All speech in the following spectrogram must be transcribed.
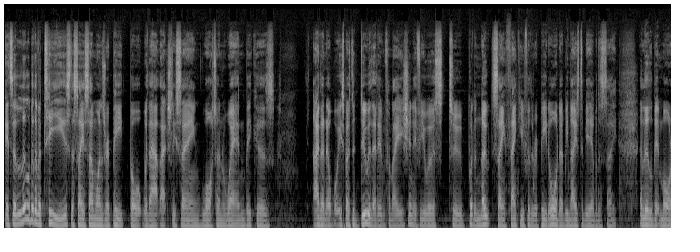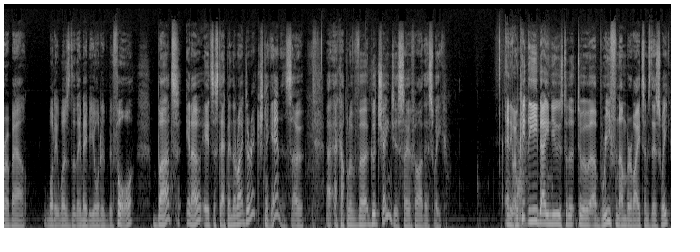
It's a little bit of a tease to say someone's repeat bought without actually saying what and when, because I don't know what you're supposed to do with that information. If you were to put a note saying thank you for the repeat order, it'd be nice to be able to say a little bit more about what it was that they maybe ordered before. But, you know, it's a step in the right direction again. So, uh, a couple of uh, good changes so far this week. Anyway, we'll keep the eBay news to, the, to a brief number of items this week.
